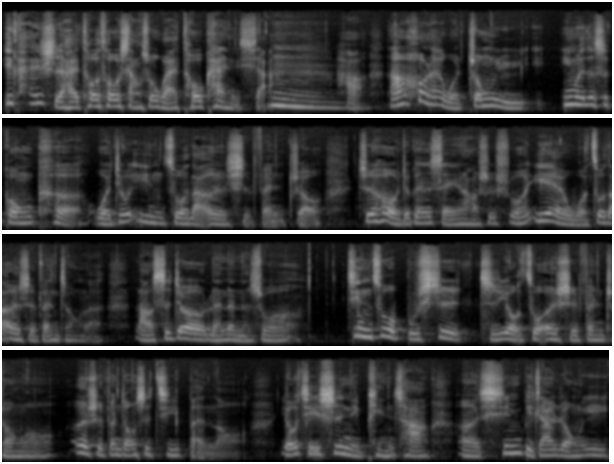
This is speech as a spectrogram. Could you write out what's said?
一开始还偷偷想说，我来偷看一下。嗯，好。然后后来我终于，因为这是功课，我就硬做到二十分钟。之后我就跟沈老师说：“耶，我做到二十分钟了。”老师就冷冷的说。静坐不是只有做二十分钟哦，二十分钟是基本哦。尤其是你平常呃心比较容易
